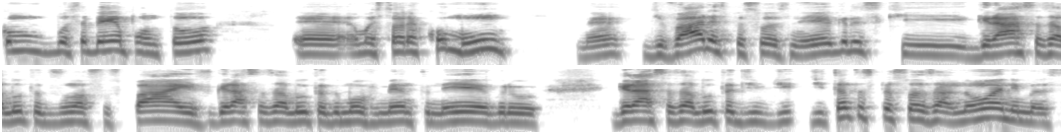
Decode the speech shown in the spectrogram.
como você bem apontou, é uma história comum né, de várias pessoas negras que, graças à luta dos nossos pais, graças à luta do movimento negro, graças à luta de, de, de tantas pessoas anônimas,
